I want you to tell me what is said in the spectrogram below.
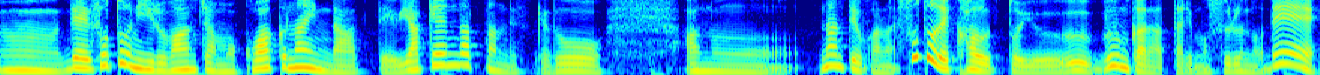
うん、で外にいるワンちゃんも怖くないんだっていう野犬だったんですけどあの何て言うかな外で飼うという文化だったりもするので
